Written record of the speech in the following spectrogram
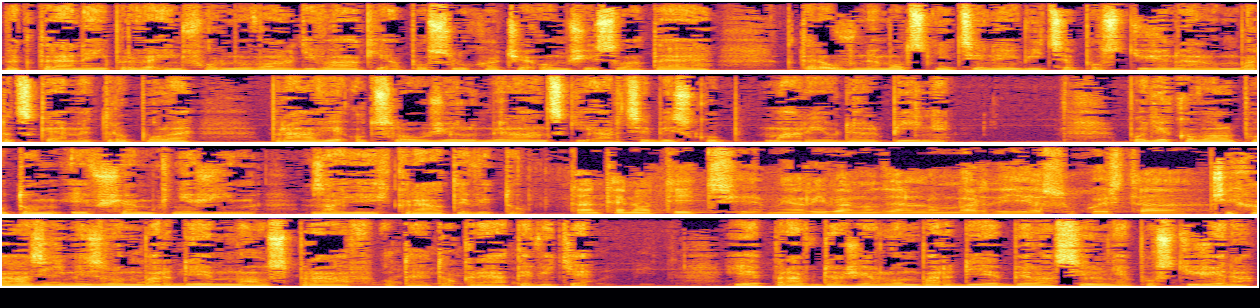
ve které nejprve informoval diváky a posluchače o mši svaté, kterou v nemocnici nejvíce postižené lombardské metropole právě odsloužil milánský arcibiskup Mario Delpini. Poděkoval potom i všem kněžím za jejich kreativitu. Přichází mi z Lombardie mnoho zpráv o této kreativitě. Je pravda, že Lombardie byla silně postižena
